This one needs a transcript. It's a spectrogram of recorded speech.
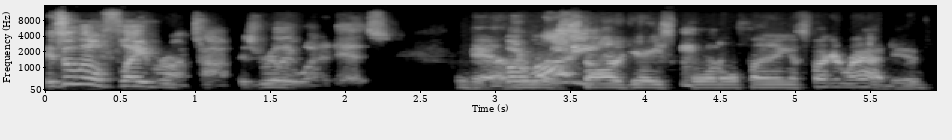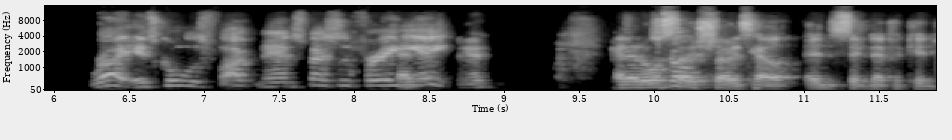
It's a little flavor on top, is really what it is. Yeah. The But little Roddy- Stargate portal thing. It's fucking rad, dude. Right? It's cool as fuck, man. Especially for '88, man. And it also So- shows how insignificant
